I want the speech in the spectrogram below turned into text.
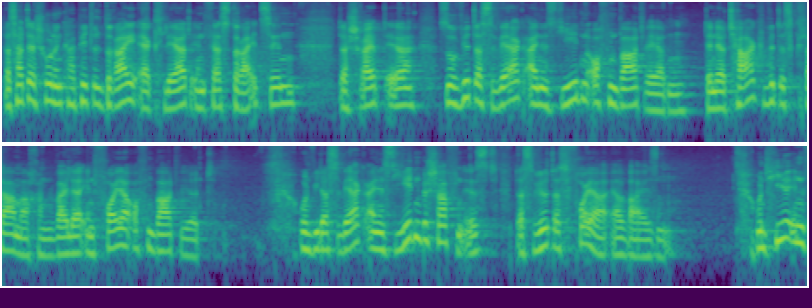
Das hat er schon in Kapitel 3 erklärt, in Vers 13. Da schreibt er, so wird das Werk eines jeden offenbart werden, denn der Tag wird es klar machen, weil er in Feuer offenbart wird. Und wie das Werk eines jeden beschaffen ist, das wird das Feuer erweisen. Und hier in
